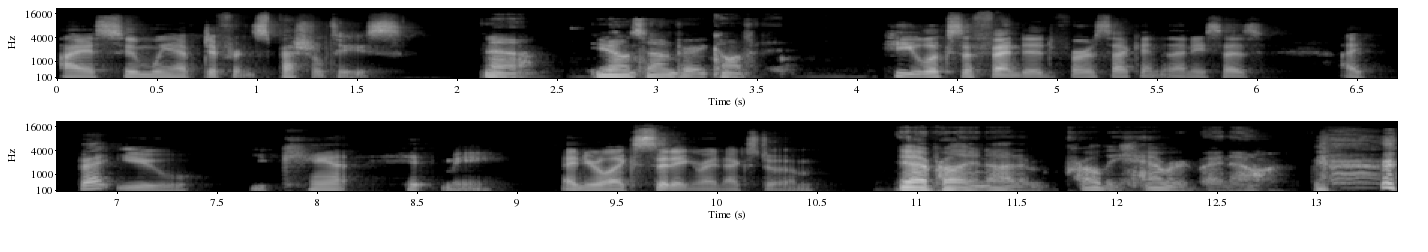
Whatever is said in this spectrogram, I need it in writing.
I assume we have different specialties. No, you don't sound very confident. He looks offended for a second, and then he says, I bet you you can't hit me. And you're like sitting right next to him. Yeah, probably not. I'm probably hammered by now.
